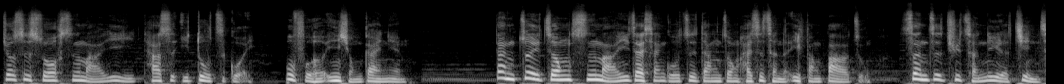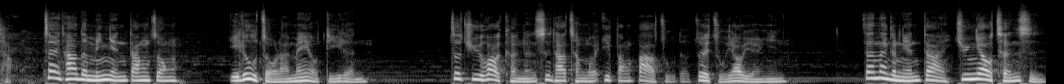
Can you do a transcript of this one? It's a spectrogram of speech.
就是说司马懿他是一肚子鬼，不符合英雄概念。但最终司马懿在《三国志》当中还是成了一方霸主，甚至去成立了晋朝。在他的名言当中，“一路走来没有敌人”这句话可能是他成为一方霸主的最主要原因。在那个年代，君要臣死，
